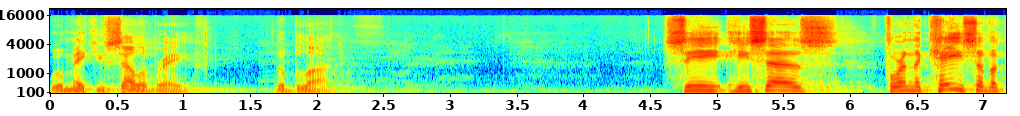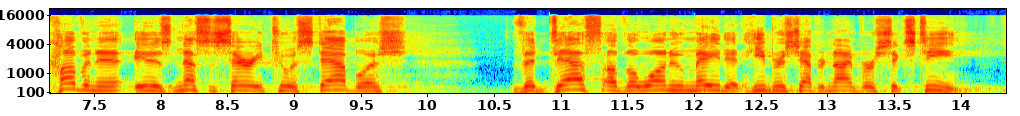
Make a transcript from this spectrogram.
will make you celebrate the blood. See, he says, for in the case of a covenant, it is necessary to establish the death of the one who made it. Hebrews chapter 9, verse 16.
